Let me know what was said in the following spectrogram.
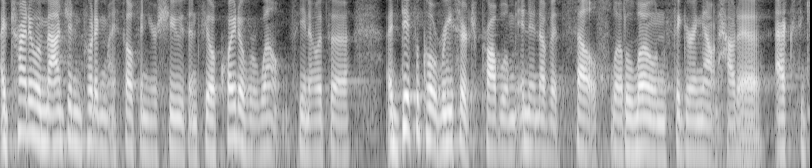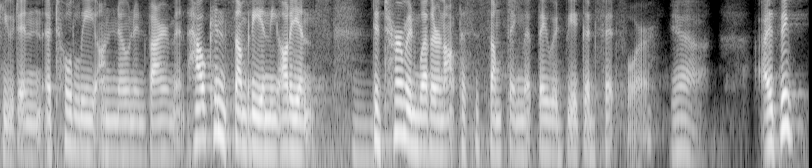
I try to imagine putting myself in your shoes and feel quite overwhelmed. You know, it's a, a difficult research problem in and of itself, let alone figuring out how to execute in a totally unknown environment. How can somebody in the audience mm. determine whether or not this is something that they would be a good fit for? Yeah. I think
